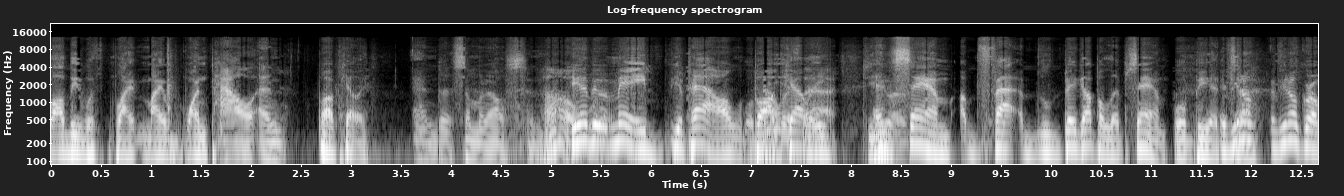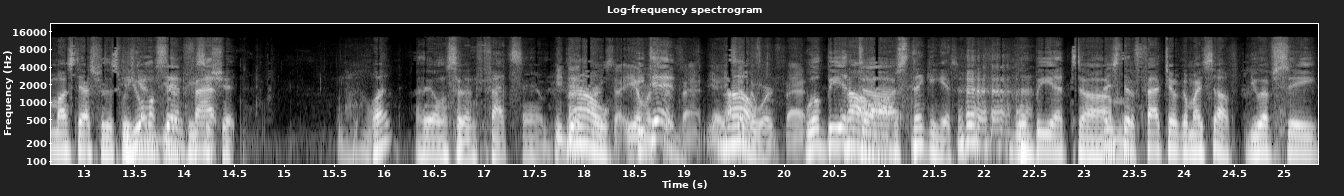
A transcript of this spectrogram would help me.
I'll be with my, my one pal and Bob Kelly. and uh, someone else. And, Oh. You're gonna be with me, your pal, Bob Kelly, that? You, and uh, Sam, uh, fat, big upper lip Sam. We'll be at. If you uh, don't, if you don't grow a mustache for this Did you almost you're a piece fat? of shit. What? I think I almost said on Fat Sam. He did. No. for a sec- he, He almost did. Said fat. Yeah, he No. said the word fat. We'll be at. no, I uh, was thinking it. we'll be at I just did a um, fat joke on myself. UFC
